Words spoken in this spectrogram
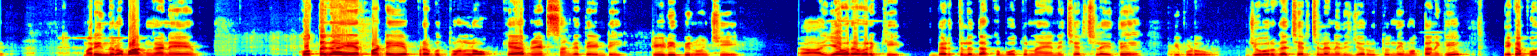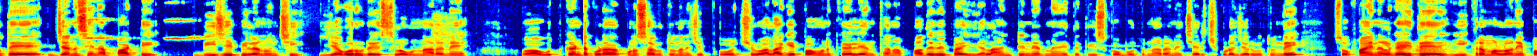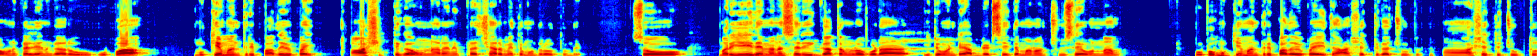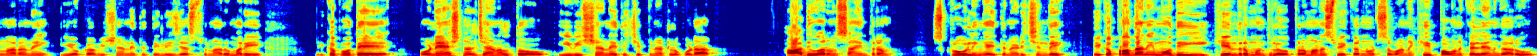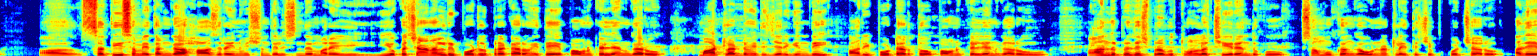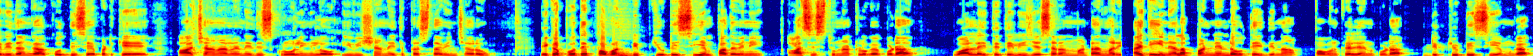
మరి ఇందులో భాగంగానే కొత్తగా ఏర్పాటయ్యే ప్రభుత్వంలో కేబినెట్ సంగతి ఏంటి? టీడీపీ నుంచి ఎవరెవరికి బెర్తులు దక్కబోతున్నాయనే చర్చలు అయితే ఇప్పుడు జోరుగా చర్చలు అనేది జరుగుతుంది మొత్తానికి. ఇకపోతే జనసేన పార్టీ బీజేపీల నుంచి ఎవరు రేస్లో ఉన్నారనే ఉత్కంఠ కూడా కొనసాగుతుందని చెప్పుకోవచ్చు. అలాగే పవన్ కళ్యాణ్ తన పదవిపై ఎలాంటి నిర్ణయం అయితే తీసుకోబోతున్నారనే చర్చ కూడా జరుగుతుంది. సో ఫైనల్గా అయితే ఈ క్రమంలోనే పవన్ కళ్యాణ్ గారు ఉప ముఖ్యమంత్రి పదవిపై ఆసక్తిగా ఉన్నారనే ప్రచారం అయితే మొదలవుతుంది. సో మరి ఏదేమైనా సరే గతంలో కూడా ఇటువంటి అప్డేట్స్ అయితే మనం చూసే ఉన్నాం. ఉప ముఖ్యమంత్రి పదవిపై అయితే ఆసక్తిగా చూపు ఆసక్తి చూపుతున్నారని ఈ యొక్క విషయాన్ని అయితే తెలియజేస్తున్నారు. మరి ఇకపోతే ఓ నేషనల్ ఛానల్తో ఈ విషయాన్ని అయితే చెప్పినట్లు కూడా ఆదివారం సాయంత్రం స్క్రోలింగ్ అయితే నడిచింది. ఇక ప్రధాని మోదీ కేంద్ర మంత్రుల ప్రమాణ స్వీకరణోత్సవానికి పవన్ కళ్యాణ్ గారు సతీ సమేతంగా హాజరైన విషయం తెలిసిందే. మరి ఈ యొక్క ఛానల్ రిపోర్ట్ల ప్రకారం అయితే పవన్ కళ్యాణ్ గారు మాట్లాడడం అయితే జరిగింది. ఆ రిపోర్టర్తో పవన్ కళ్యాణ్ గారు ఆంధ్రప్రదేశ్ ప్రభుత్వంలో చేరేందుకు సముఖంగా ఉన్నట్లయితే చెప్పుకొచ్చారు. అదేవిధంగా కొద్దిసేపటికే ఆ ఛానల్ అనేది స్క్రోలింగ్లో ఈ విషయాన్ని అయితే ప్రస్తావించారు. ఇకపోతే పవన్ డిప్యూటీ సీఎం పదవిని ఆశిస్తున్నట్లుగా కూడా వాళ్ళైతే తెలియజేశారనమాట మరి అయితే ఈ నెల పన్నెండవ తేదీన పవన్ కళ్యాణ్ కూడా డిప్యూటీ సీఎంగా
